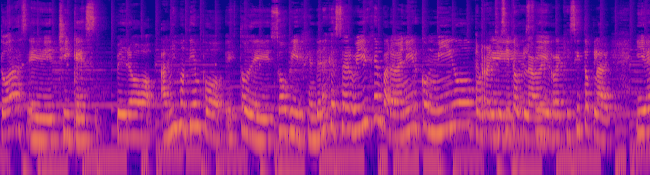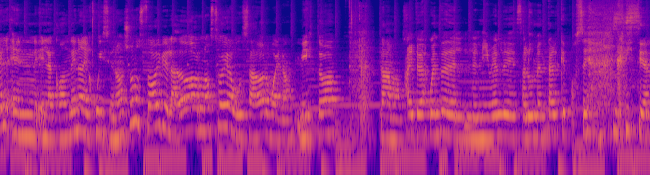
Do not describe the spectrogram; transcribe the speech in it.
todas eh, chiques, pero al mismo tiempo esto de sos virgen, tenés que ser virgen para venir conmigo. El requisito clave. Sí, requisito clave. Y él en, en la condena del juicio, ¿no? Yo no soy violador, no soy abusador, bueno, listo. Estamos. Ahí te das cuenta del, del nivel de salud mental que posee Cristian.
